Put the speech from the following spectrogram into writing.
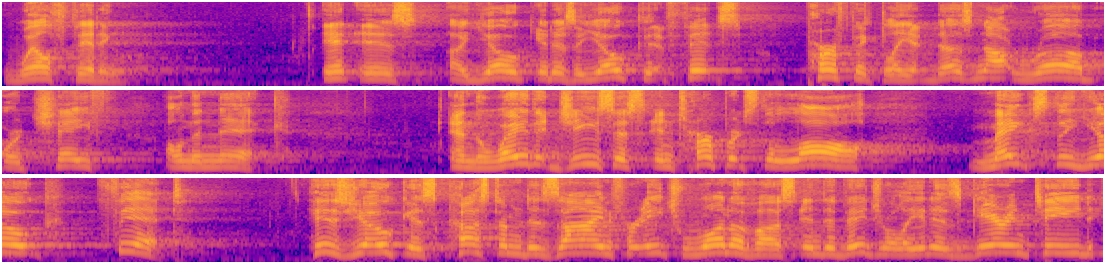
well fitting. It is a yoke, it is a yoke that fits perfectly. It does not rub or chafe on the neck. And the way that Jesus interprets the law makes the yoke fit. His yoke is custom designed for each one of us individually. It is guaranteed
